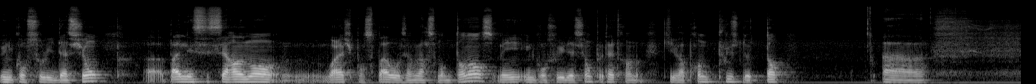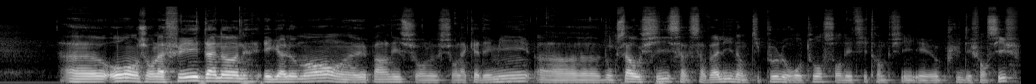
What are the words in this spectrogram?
une consolidation. Euh, pas nécessairement, euh, voilà, je pense pas aux inversements de tendance, mais une consolidation peut-être qui va prendre plus de temps. Euh, euh, Orange, on l'a fait. Danone également, on avait parlé sur, sur l'académie. Euh, donc ça aussi, ça, valide un petit peu le retour sur des titres un petit euh, plus défensifs.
